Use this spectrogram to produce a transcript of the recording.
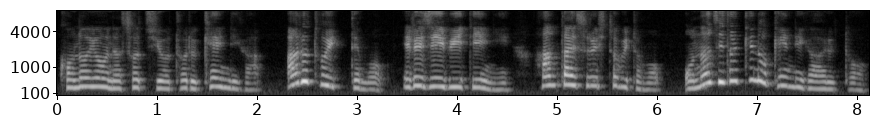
このような措置を取る権利があると言っても、LGBT に反対する人々も同じだけの権利があると、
